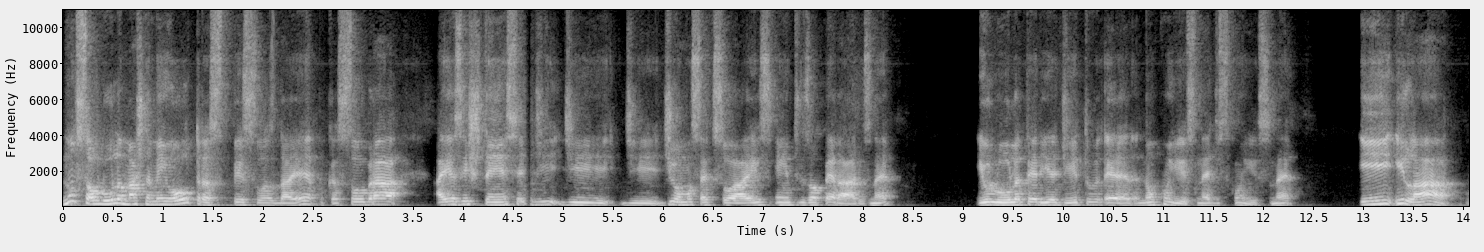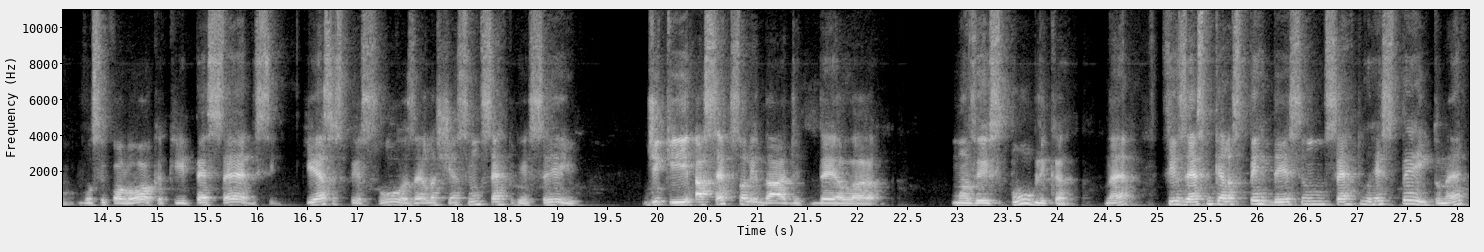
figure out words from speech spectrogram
não só o Lula, mas também outras pessoas da época, sobre a, a existência de, de, de, de, homossexuais entre os operários, né? E o Lula teria dito, é, não conheço, né? Desconheço, né? E, e lá você coloca que percebe-se que essas pessoas elas tinham assim, um certo receio de que a sexualidade dela, uma vez pública, né, fizesse com que elas perdessem um certo respeito, né?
